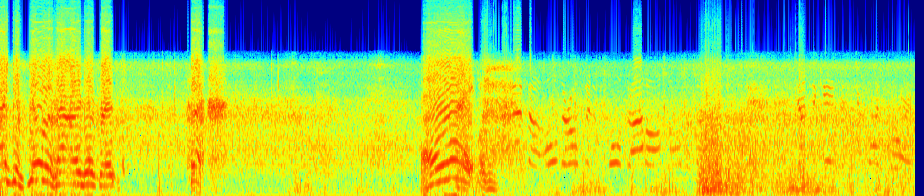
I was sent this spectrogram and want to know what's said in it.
I can feel the power difference. All right. You have to hold her open full throttle all the time. Just in case it's too much for it.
